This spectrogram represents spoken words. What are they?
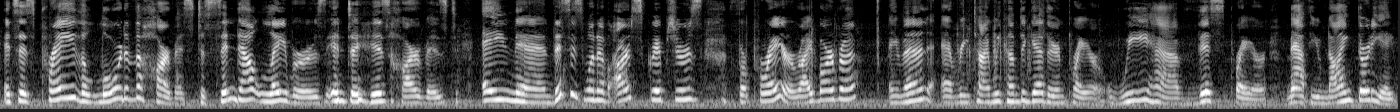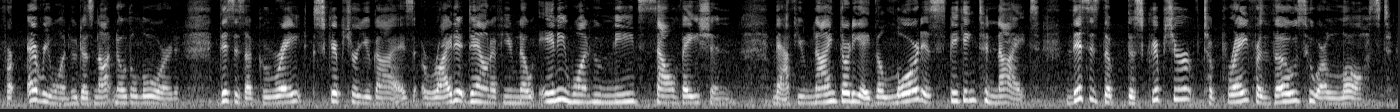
It says, Pray the Lord of the harvest to send out laborers into his harvest. Amen. This is one of our scriptures for prayer, right, Barbara? Amen. Every time we come together in prayer, we have this prayer, Matthew 9:38 for everyone who does not know the Lord. This is a great scripture, you guys. Write it down if you know anyone who needs salvation. Matthew 9:38. The Lord is speaking tonight. This is the, the scripture to pray for those who are lost.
